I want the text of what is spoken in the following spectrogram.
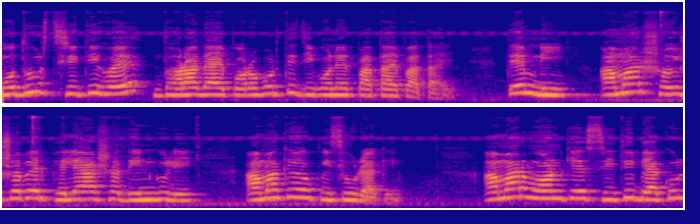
মধুর স্মৃতি হয়ে ধরা দেয় পরবর্তী জীবনের পাতায় পাতায়। তেমনি আমার শৈশবের ফেলে আসা দিনগুলি আমাকেও পিছু ডাকে। আমার মনকে স্মৃতি ব্যাকুল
